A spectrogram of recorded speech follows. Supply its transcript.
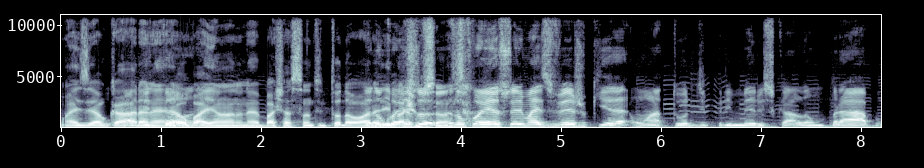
Mas é o, O cara, né? capitão, É o né? baiano, né? Baixa santo em toda hora, ele não baixa conheço, o santo. eu não conheço ele, mas vejo que é um ator de primeiro escalão brabo.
